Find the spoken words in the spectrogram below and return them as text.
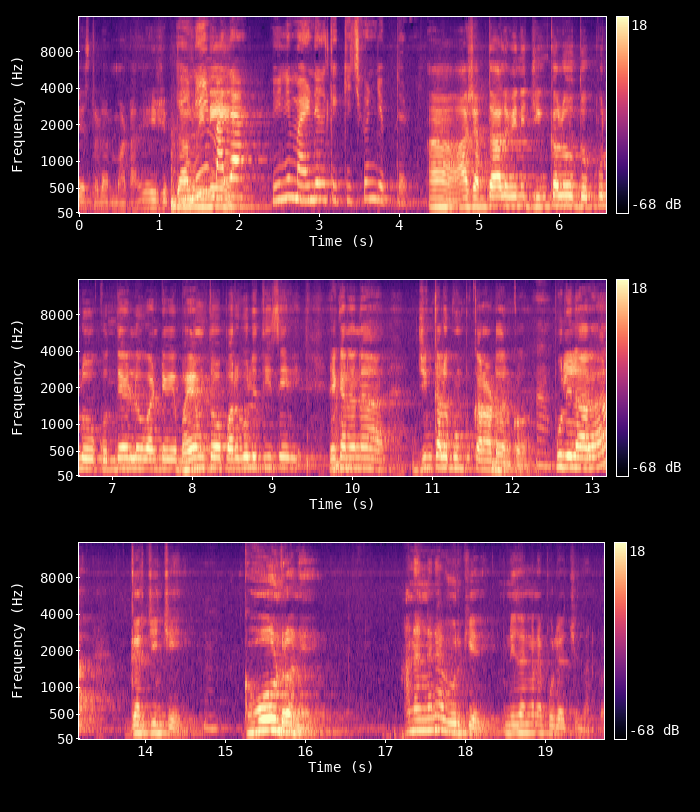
చేస్తాడు అనమాట ఏ శబ్దాలు ఈయన విని మైండ్లకి ఎక్కించుకొని చెప్తాడు. ఆ, శబ్దాలు విని జింకలు దుప్పులు కుందేళ్ళు వంటివి భయంతో పరుగులు తీసేవి. ఎక్కడైనా జింకల గుంపు కనబడదు అనుకో పులిలాగా గర్జించేది. గోండ్రు అనేది అనగానే అవి ఉరికేది. నిజంగానే పులి వచ్చింది అనుకో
